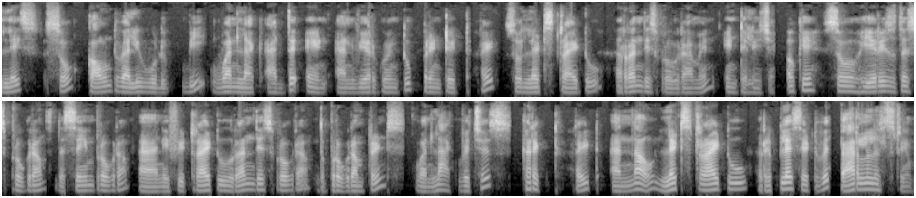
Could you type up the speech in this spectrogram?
list so count value would be 1 lakh at the end and we are going to print it right? So let's try to run this program in IntelliJ okay so here is this program the same program and if we try to run this program the program prints 1 lakh which is correct right? And now let's try to replace it with parallel stream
